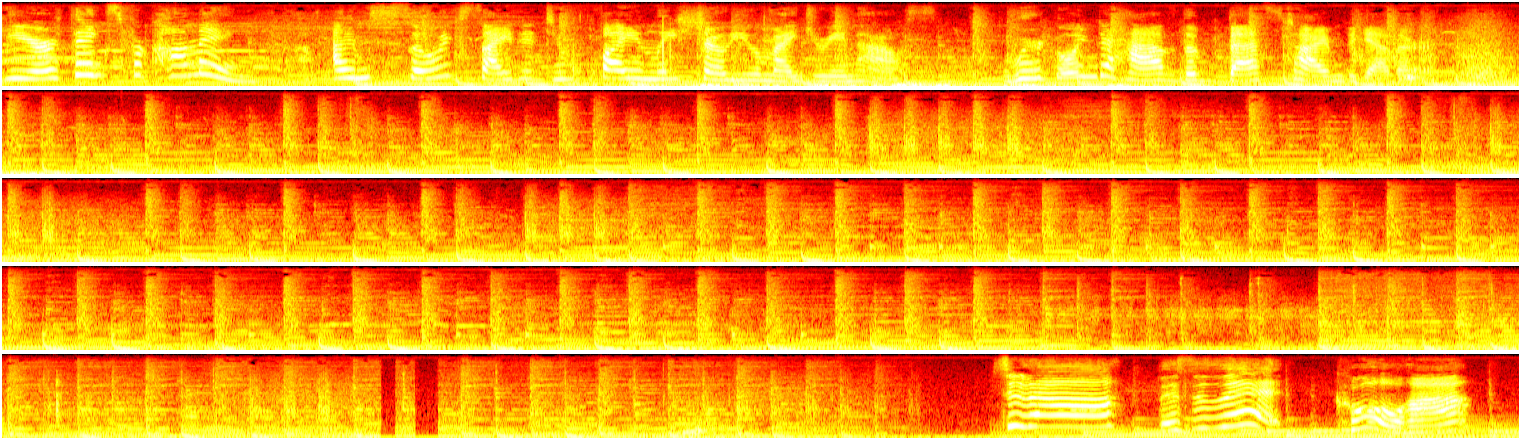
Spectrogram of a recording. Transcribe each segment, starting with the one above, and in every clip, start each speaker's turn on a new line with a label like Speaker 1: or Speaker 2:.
Speaker 1: here. Thanks for coming. I'm so excited to finally show you my dream house. We're going to have the best time together.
